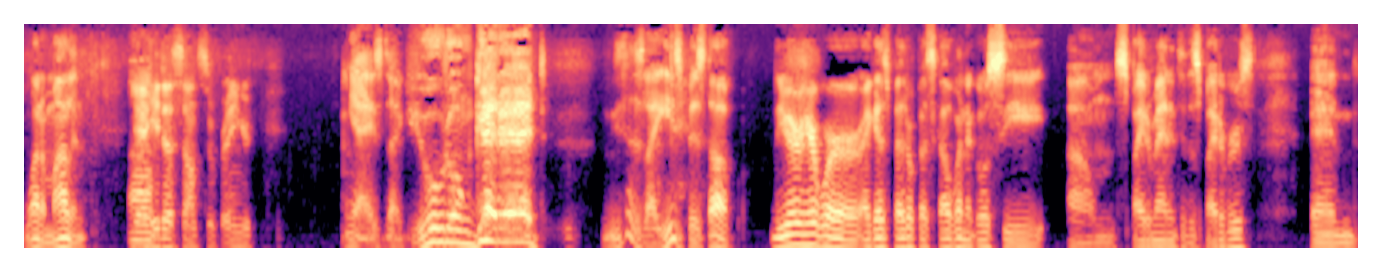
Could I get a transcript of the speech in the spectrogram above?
Guatemalan. Yeah, Um, he does sound super angry. Yeah, he's like, you don't get it. He's just like, he's pissed off. You ever hear where I guess Pedro Pascal went to go see um Spider Man into the Spider Verse, and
